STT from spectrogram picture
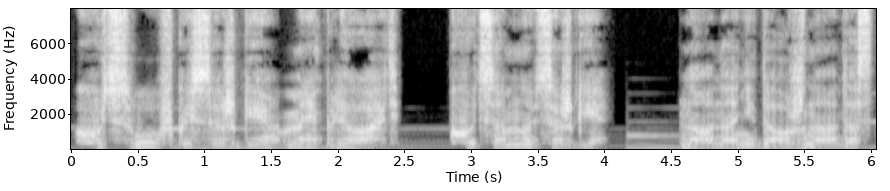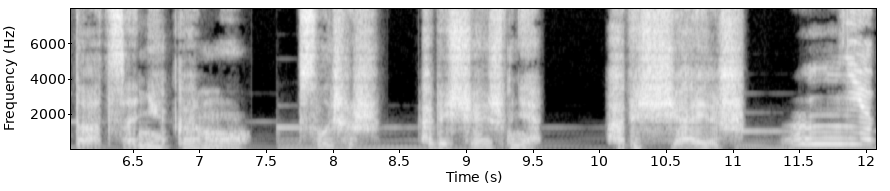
«Хоть с Вовкой сожги, мне плевать. Хоть со мной сожги. Но она не должна достаться никому. Слышишь? Обещаешь мне? Обещаешь?» «Нет,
